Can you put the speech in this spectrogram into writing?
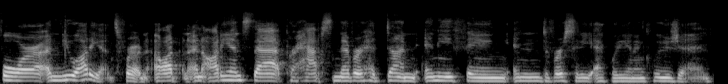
for a new audience, for an, an audience that perhaps never had done anything in diversity, equity, and inclusion.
